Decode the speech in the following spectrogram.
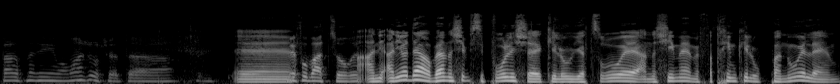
פרטנרים או משהו שאתה... אה, מאיפה בא הצורך? אני, אני יודע, הרבה אנשים סיפרו לי שכאילו יצרו, אה, אנשים אה, מפתחים כאילו פנו אליהם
